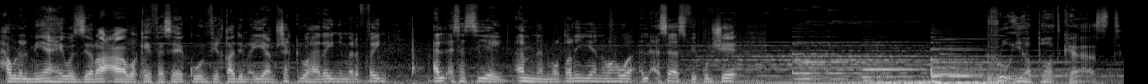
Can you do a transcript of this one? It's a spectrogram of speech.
حول المياه والزراعة وكيف سيكون في قادم أيام. شكل هذين الملفين الأساسيين امنا وطنيا وهو الأساس في كل شيء. رؤيا بودكاست.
